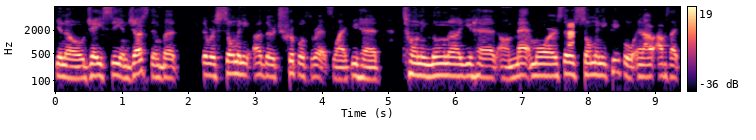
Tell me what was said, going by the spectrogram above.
you know JC and Justin, but there were so many other triple threats. Like you had Tony Lucca, you had um, Matt Morris. There's so many people, and I, I was like,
